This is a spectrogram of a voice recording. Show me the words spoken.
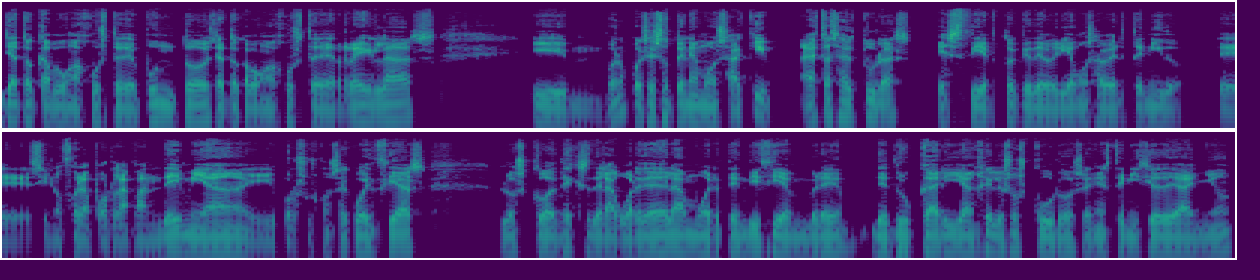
ya tocaba un ajuste de puntos, ya tocaba un ajuste de reglas. Y bueno, pues eso tenemos aquí. A estas alturas es cierto que deberíamos haber tenido, eh, si no fuera por la pandemia y por sus consecuencias, los códex de la Guardia de la Muerte en diciembre, de Drukhari y Ángeles Oscuros en este inicio de año,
